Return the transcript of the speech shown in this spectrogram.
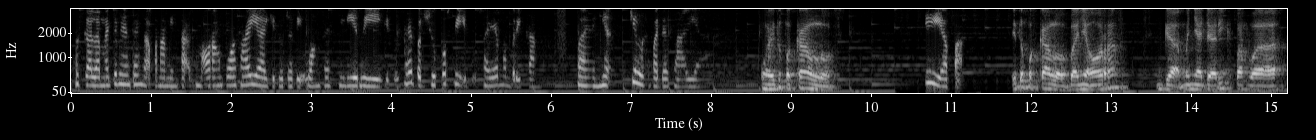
segala macam yang saya nggak pernah minta sama orang tua saya gitu dari uang saya sendiri gitu. Saya bersyukur sih ibu saya memberikan banyak skill kepada saya. Wah itu bekal loh. Iya pak. Itu bekal loh. Banyak orang nggak menyadari bahwa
